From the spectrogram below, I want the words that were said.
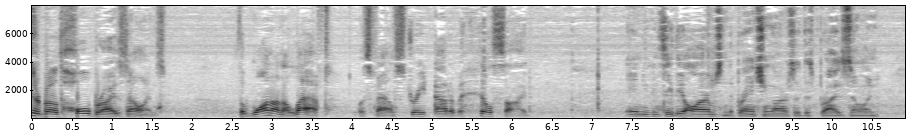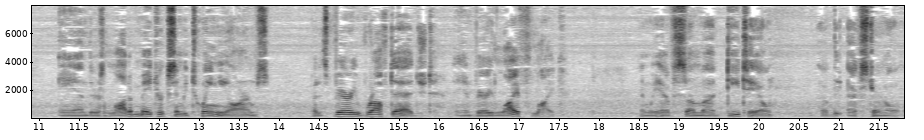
These are both whole bryozoans. The one on the left was found straight out of a hillside. And you can see the arms and the branching arms of this bryozoan. And there's a lot of matrix in between the arms, but it's very rough edged and very lifelike. And we have some uh, detail of the external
